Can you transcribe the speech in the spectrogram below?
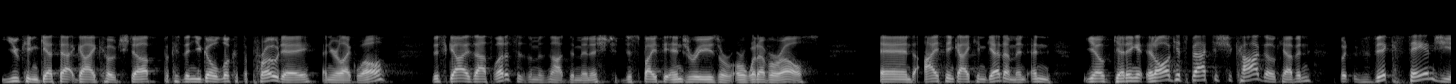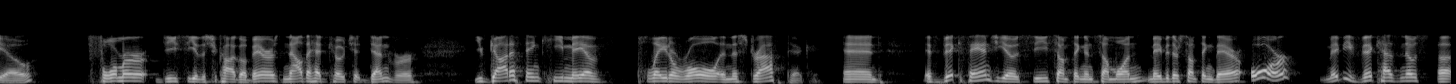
you can get that guy coached up because then you go look at the pro day and you're like, well, this guy's athleticism is not diminished despite the injuries or, or whatever else. And I think I can get him. And, and, you know, getting it, it all gets back to Chicago, Kevin. But Vic Fangio, former DC of the Chicago Bears, now the head coach at Denver, you've got to think he may have played a role in this draft pick. And if Vic Fangio sees something in someone, maybe there's something there, or maybe Vic has no uh,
